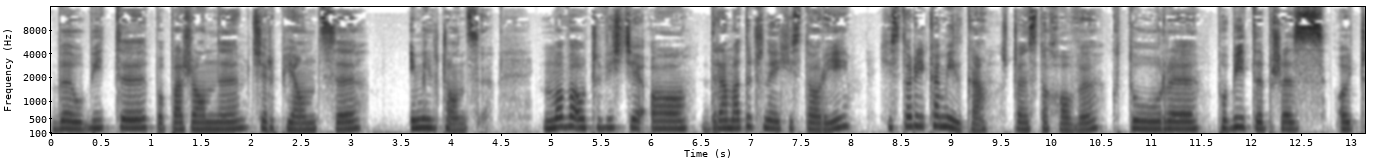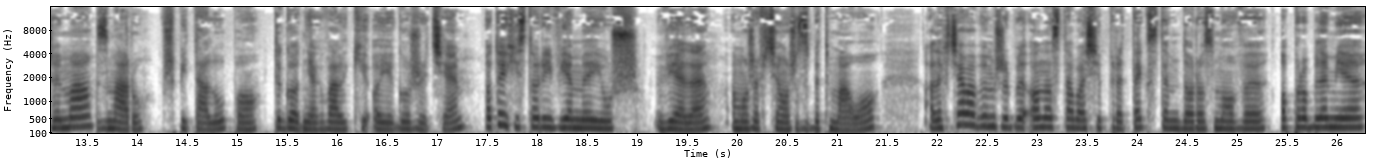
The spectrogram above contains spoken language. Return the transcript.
Był bity, poparzony, cierpiący i milczący. Mowa oczywiście o dramatycznej historii, historii Kamilka z Częstochowy, który pobity przez ojczyma zmarł w szpitalu po tygodniach walki o jego życie. O tej historii wiemy już wiele, a może wciąż zbyt mało, ale chciałabym, żeby ona stała się pretekstem do rozmowy o problemie,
